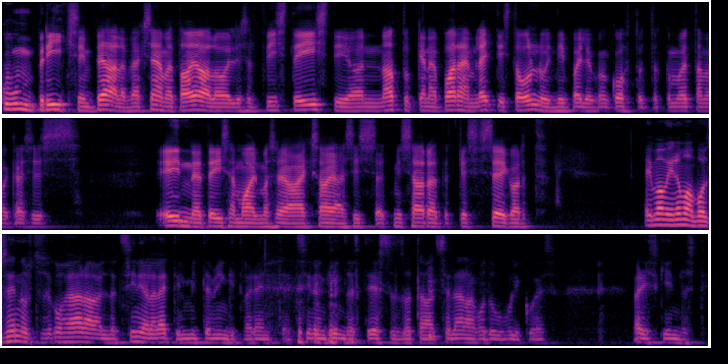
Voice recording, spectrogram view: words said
kumb riik siin peale peaks jääma, et ajalooliselt vist Eesti on natukene parem Lätist olnud, nii palju kui on kohtutud, kui me võtame ka siis enne Teise maailmasõja aegse aja sisse, et mis sa arvad, et kes siis seekord ei, ma võin omapoolse ennustuse kohe ära öelda, et siin ei ole Lätil mitte mingit varianti, et siin on kindlasti eestlased võtavad selle ära kodupubliku ees. päris kindlasti.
